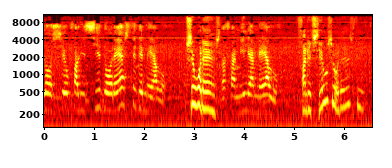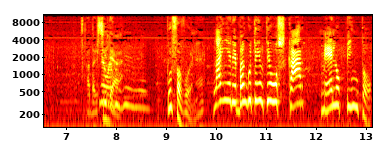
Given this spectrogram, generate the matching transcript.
do seu falecido Oreste de Melo, Seu Oreste. da família Melo. Faleceu o seu Oreste? A Darcília, por favor, né? Lá em Erebango tem o teu Oscar Melo Pinto.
